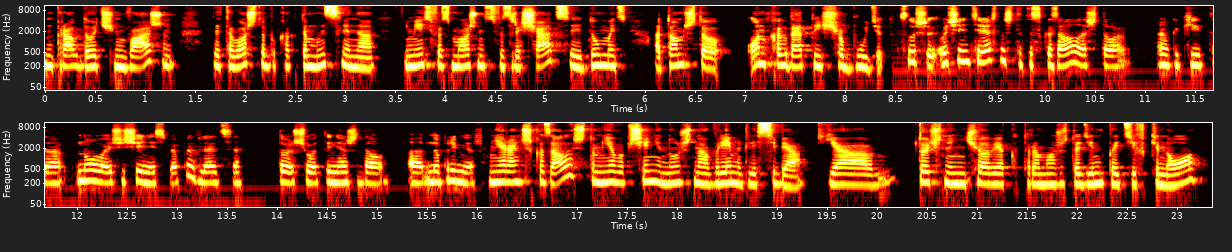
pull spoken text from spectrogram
он правда очень важен для того, чтобы как-то мысленно иметь возможность возвращаться и думать о том, что он когда-то еще будет. Слушай, очень интересно, что ты сказала, что э, какие-то новые ощущения себя появляются то, чего ты не ожидал. А, например? Мне раньше казалось, что мне вообще не нужно время для себя. Я точно не человек, который может один пойти в кино,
